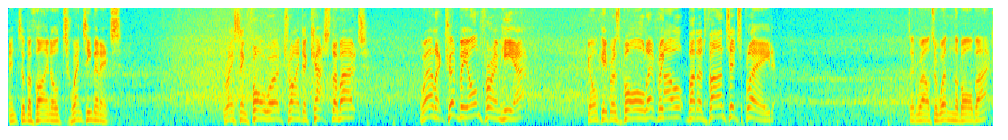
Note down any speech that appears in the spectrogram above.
Into the final 20 minutes. Racing forward, trying to catch them out. Well, it could be on for him here. Goalkeeper's ball every foul, but advantage played. Did well to win the ball back.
